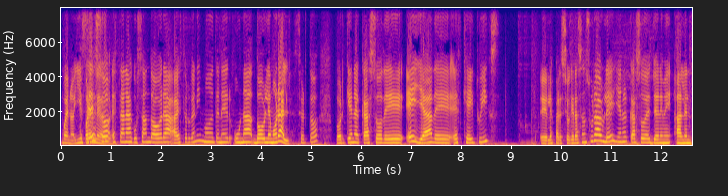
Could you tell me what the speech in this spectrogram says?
Bueno, y Es por eso están acusando ahora a este organismo de tener una doble moral, ¿cierto? Porque en el caso de ella, de FK Twigs, eh, les pareció que era censurable y en el caso de Jeremy Allen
